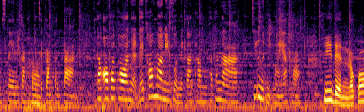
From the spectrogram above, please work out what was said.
มสเตย์ในการทำค่ะกิจกรรมต่างๆ ทางอปทเนี่ยได้เข้ามามีส่วนในการทำพัฒนาที่อื่นอีกไหมอะคะที่เด่นแล้วก็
